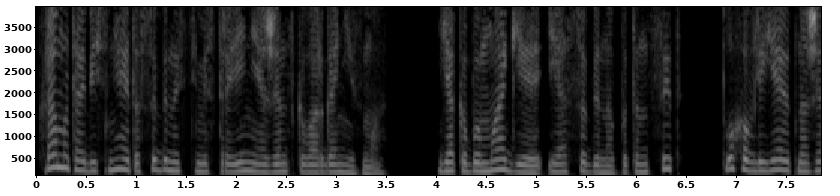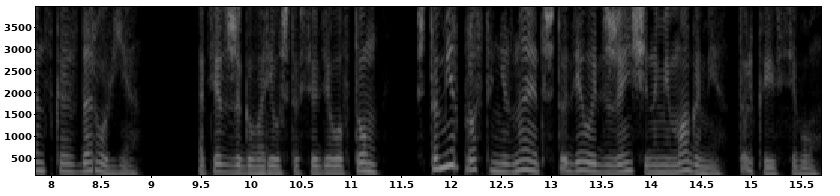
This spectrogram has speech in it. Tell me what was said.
Храм это объясняет особенностями строения женского организма. Якобы магия и особенно потенцит плохо влияют на женское здоровье. Отец же говорил, что все дело в том, что мир просто не знает, что делать с женщинами-магами, только и всего.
